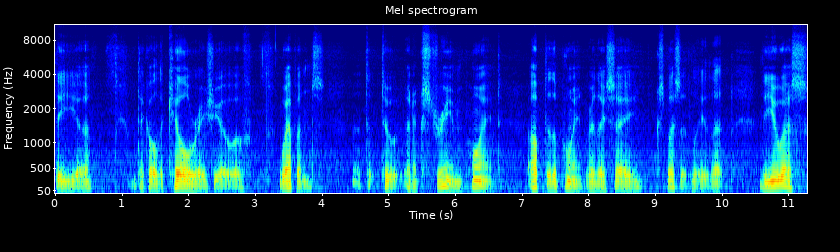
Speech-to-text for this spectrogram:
the, uh, what they call the kill ratio of weapons to, to an extreme point, up to the point where they say explicitly that the U.S.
